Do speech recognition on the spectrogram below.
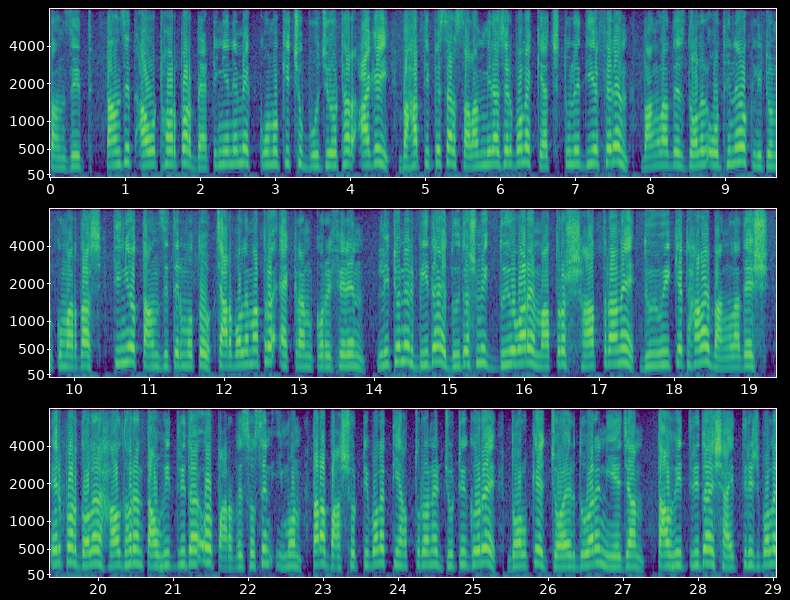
তানজিদ। তানজিদ আউট হওয়ার পর ব্যাটিংয়ে নেমে কোনো কিছু বুঝে ওঠার আগেই বাহাতি পেসার সালাম মিরাজের বলে ক্যাচ তুলে দিয়ে ফেরেন বাংলাদেশ দলের অধিনায়ক লিটন কুমার দাস। তিনিও তানজিতের মতো চার বলে মাত্র এক রান করে ফেরেন। লিটনের বিদায়ে দুই দশমিক দুই ওভারে মাত্র সাত রানে দুই উইকেট হারায় বাংলাদেশ। এরপর দলের হাল ধরেন তাওহিদ হৃদয় ও পারভেজ হোসেন ইমন। তারা বাষট্টি বলে তিয়াত্তর রানের জুটি গড়ে দলকে জয়ের দুয়ারে নিয়ে যান। তাওহিদ হৃদয় সাঁত্রিশ বলে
